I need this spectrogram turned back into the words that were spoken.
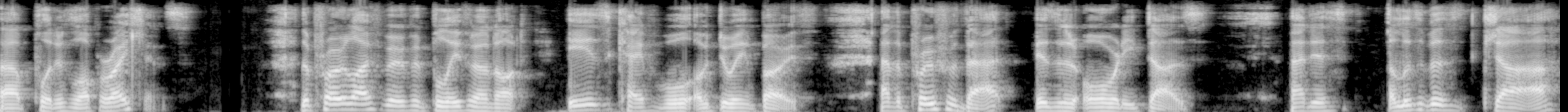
uh, political operations. The pro life movement, believe it or not, is capable of doing both, and the proof of that is that it already does. And if Elizabeth Jarr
